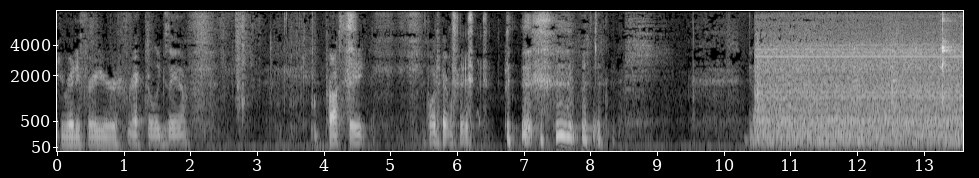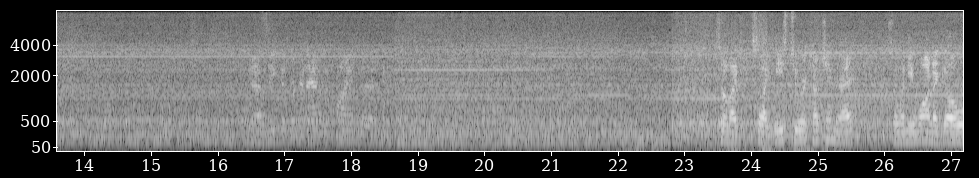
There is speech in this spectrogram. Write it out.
you ready for your rectal exam? Prostate, whatever. Yeah, see, because we're gonna have to find the. So like, so like these two are touching, right? So when you want to go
